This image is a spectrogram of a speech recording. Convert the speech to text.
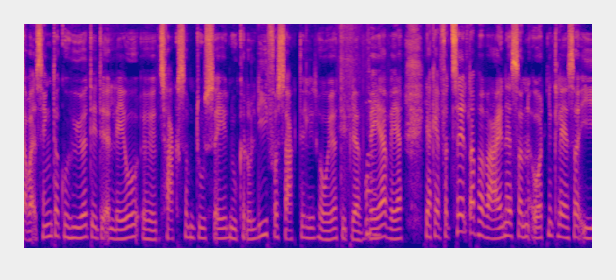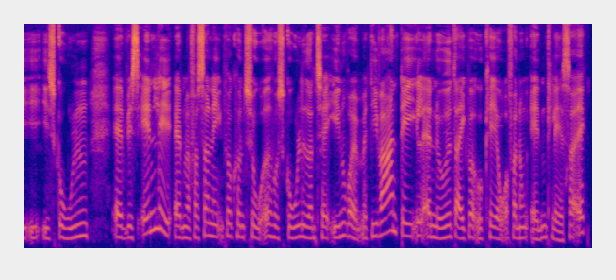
Der var altså ingen, der kunne høre det der lave øh, tak, som du sagde. Nu kan du lige få sagt det lidt højere. Det bliver værre og værre. Jeg kan fortælle dig på vegne af sådan 8. klasser i, i, i skolen, at hvis endelig, at man får sådan en på kontoret hos skolelederen til at indrømme, at de var en del af noget, der ikke var okay over for nogle anden klasser, ikke?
